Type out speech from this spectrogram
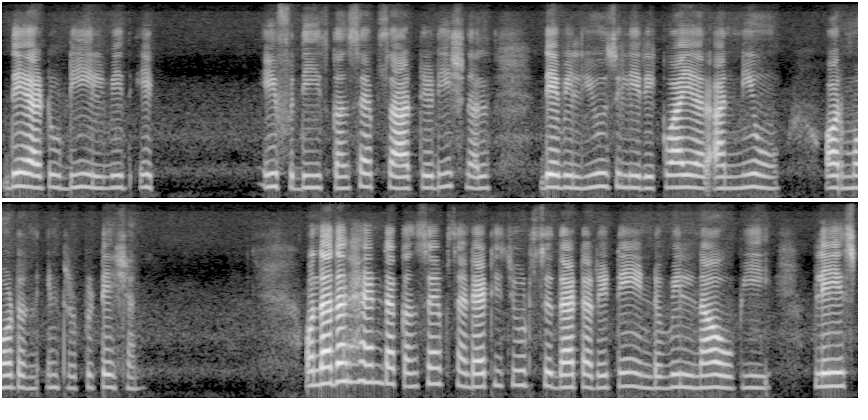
there to deal with it. If these concepts are traditional, they will usually require a new or modern interpretation. On the other hand, the concepts and attitudes that are retained will now be placed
